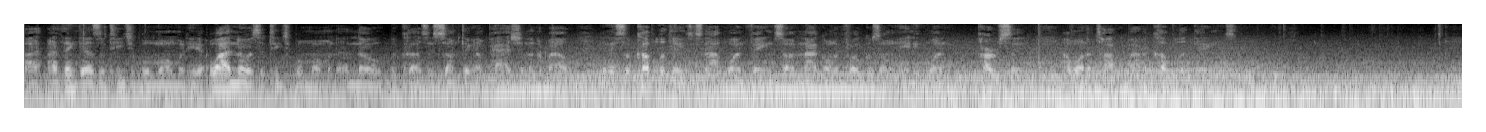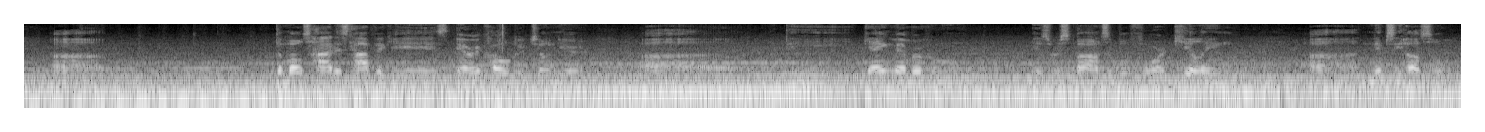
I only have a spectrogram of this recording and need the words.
I, I, think there's a teachable moment here. Well, I know it's a teachable moment. I know because it's something I'm passionate about. And it's a couple of things. It's not one thing, so I'm not going to focus on any one person. I want to talk about a couple of things. Uh, the most hottest topic is Eric Holder Jr., uh, the gang member who is responsible for killing uh, Nipsey Hussle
